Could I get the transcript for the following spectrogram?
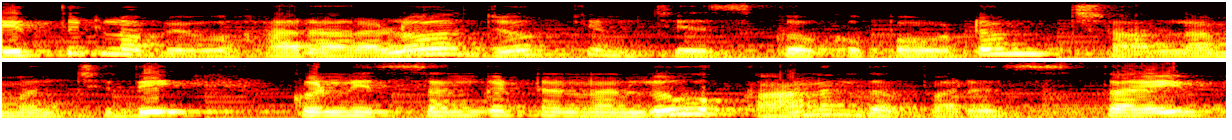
ఇతరుల వ్యవహారాలలో జోక్యం చేసుకోకపోవటం చాలా మంచిది. కొన్ని సంఘటనలు ఆనందపరుస్తాయి.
